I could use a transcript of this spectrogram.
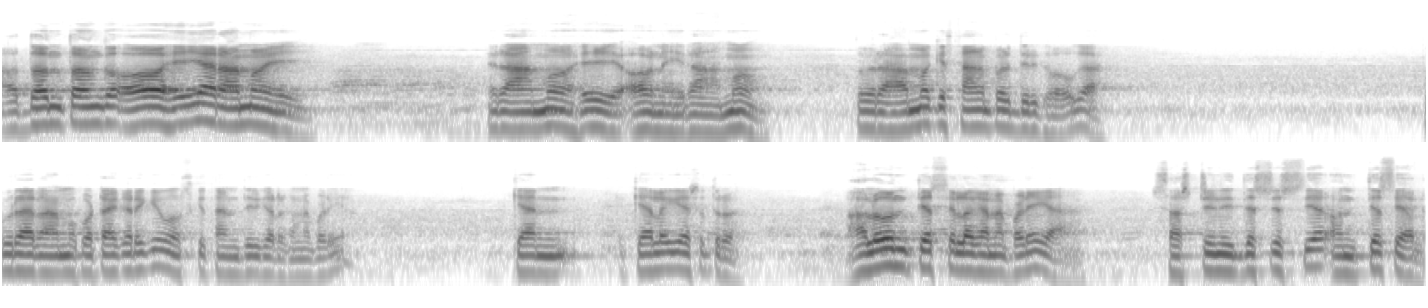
अदंत अंग अ है या राम है? राम है अ नहीं राम। तो राम के स्थान पर दीर्घ होगा। पूरा राम कोटा करके वो उसके स्थान दीर्घ रखना पड़ेगा। क्या क्या लगेगा सूत्र अलोन्त्य से लगाना पड़ेगा। ष्टी निर्देश से अंत्य से अल।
